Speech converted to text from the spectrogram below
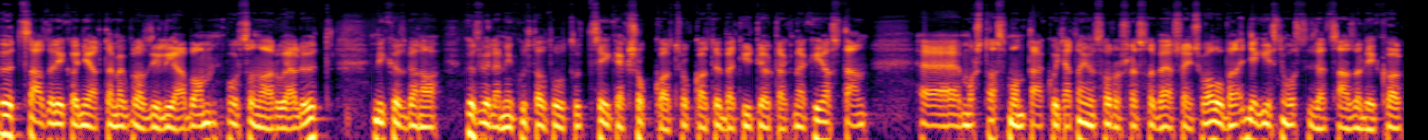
5%-a nyerte meg Brazíliában Bolsonaro előtt, miközben a közvéleménykutató cégek sokkal-sokkal többet ítéltek neki, aztán most azt mondták, hogy hát nagyon szoros lesz a verseny, és valóban 1,8%-kal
